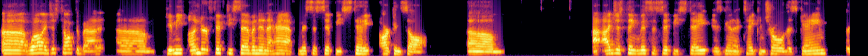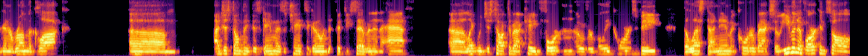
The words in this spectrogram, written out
Uh, well, I just talked about it. Um, give me under 57 and a half, Mississippi State, Arkansas. Um, I, I just think Mississippi State is going to take control of this game. They're going to run the clock. Um, I just don't think this game has a chance of going to 57 and a half. Uh, like we just talked about, Cade Fortin over Malik Hornsby, the less dynamic quarterback. So even if Arkansas,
